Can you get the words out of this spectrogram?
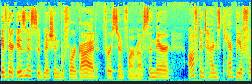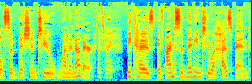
If there isn't a submission before God first and foremost, then there oftentimes can't be a full submission to one another. That's right. Because if I'm submitting to a husband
